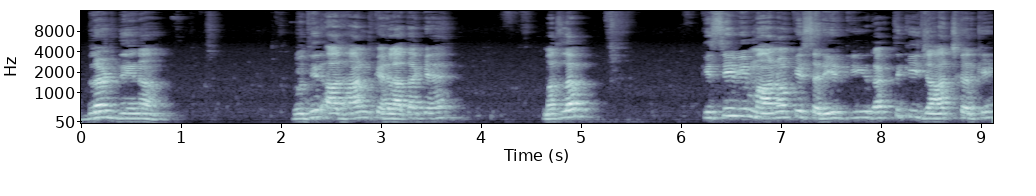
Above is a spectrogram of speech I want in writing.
ब्लड देना। रुधिर आधान कहलाता क्या है? मतलब किसी भी मानव के शरीर की रक्त की जाँच करके,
